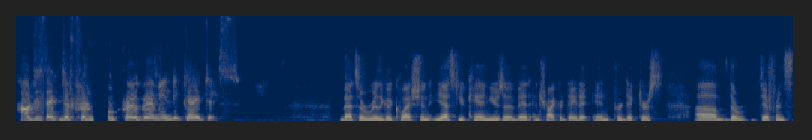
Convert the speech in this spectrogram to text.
How does that hmm. differ from program indicators? That's a really good question. Yes, you can use event and tracker data in predictors. Um, the difference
